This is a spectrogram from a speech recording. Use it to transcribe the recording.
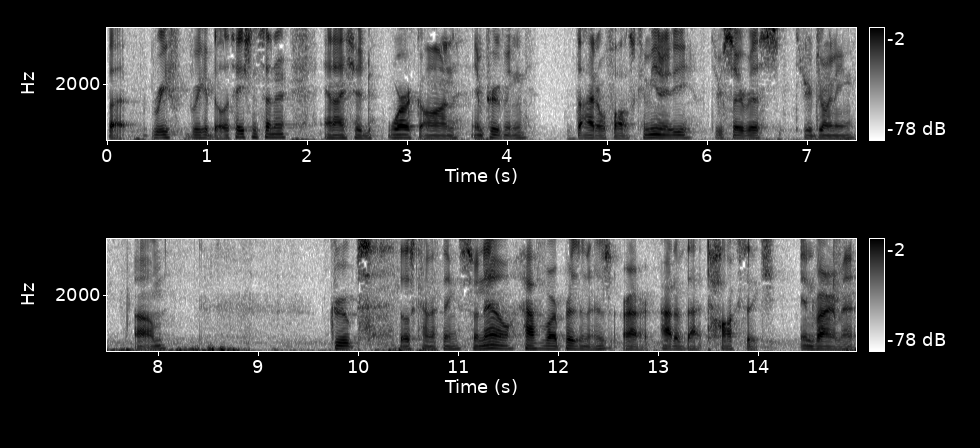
rehabilitation sir and I should work on improving کَم تھو سروِس تھو جویِن گرُپ دَنتھ so now oh have our prisons art of that hawks a environment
